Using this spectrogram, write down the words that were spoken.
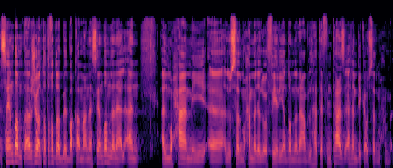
سينضم أرجو أن تتفضل بالبقاء معنا. سينضم لنا الآن المحامي آه، الأستاذ محمد العفيري ينضم لنا عبر الهاتف. من تعز أهلا بك أستاذ محمد.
